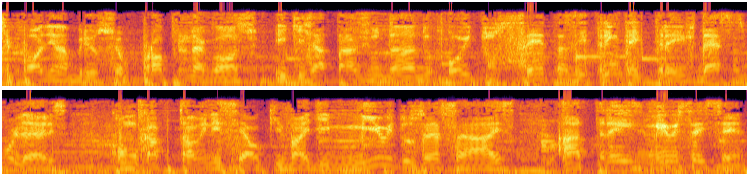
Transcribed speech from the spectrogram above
que podem abrir o seu próprio negócio e que já está ajudando 833 dessas mulheres com um capital inicial que vai de R$ 1.200 a R$ 3.600.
